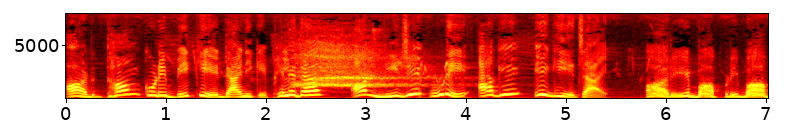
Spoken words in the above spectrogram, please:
আর ধাম করে বেঁকে ডাইনিকে ফেলে দেয়। আর নিজে উড়ে আগে এগিয়ে যায়। আরে বাপরে বাপ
